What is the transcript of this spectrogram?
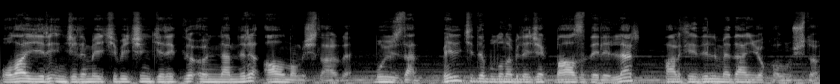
olay yeri inceleme ekibi için gerekli önlemleri almamışlardı. Bu yüzden belki de bulunabilecek bazı deliller fark edilmeden yok olmuştu.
